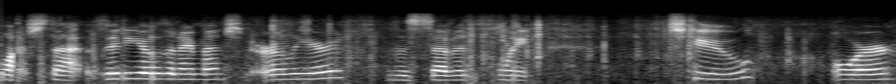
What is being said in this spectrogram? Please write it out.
watch that video that I mentioned earlier, the 7.2, or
